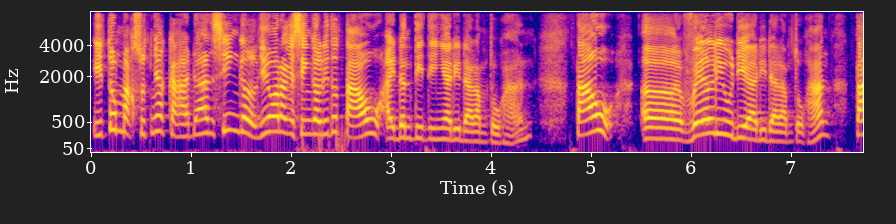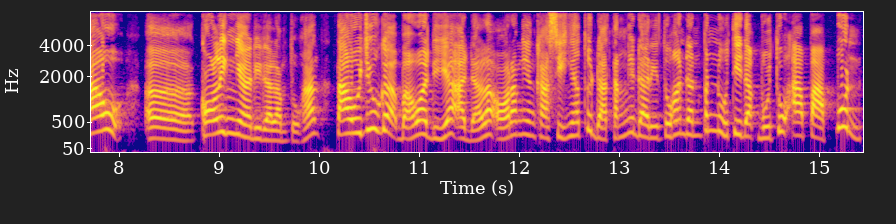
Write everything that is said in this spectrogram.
Itu maksudnya keadaan single. Jadi orang yang single itu tahu identitinya di dalam Tuhan, tahu uh, value dia di dalam Tuhan, tahu uh, callingnya di dalam Tuhan, tahu juga bahwa dia adalah orang yang kasihnya tuh datangnya dari Tuhan dan penuh, tidak butuh apa pun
